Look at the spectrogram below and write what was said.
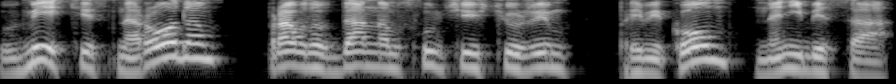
Вместе с народом, правда в данном случае с чужим, прямиком на небеса.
